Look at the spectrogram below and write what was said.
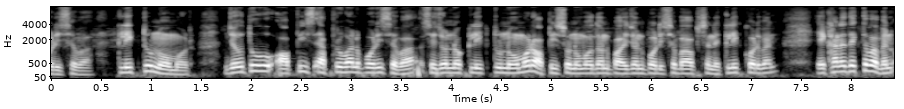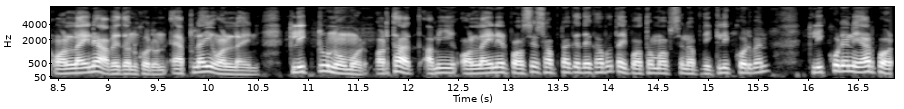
পরিষেবা ক্লিক টু নোমোর যেহেতু অফিস অ্যাপ্রুভাল পরিষেবা সেজন্য ক্লিক টু নোমোর অফিস অনুমোদন প্রয়োজন পরিষেবা অপশানে ক্লিক করবেন এখানে দেখতে পাবেন অনলাইনে আবেদন করুন apply online click to know more অর্থাৎ আমি অনলাইনের প্রসেস আপনাকে দেখাবো তাই প্রথম অপশান আপনি ক্লিক করবেন ক্লিক করে নেওয়ার পর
